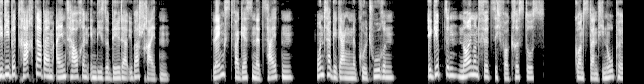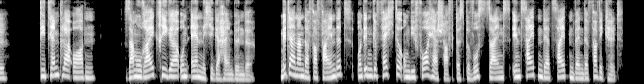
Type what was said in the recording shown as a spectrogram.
die die Betrachter beim Eintauchen in diese Bilder überschreiten. Längst vergessene Zeiten, untergegangene Kulturen, Ägypten 49 vor Christus, Konstantinopel, die Templerorden, Samurai-Krieger und ähnliche Geheimbünde. miteinander verfeindet und in Gefechte um die Vorherrschaft des Bewusstseins in Zeiten der Zeitenwende verwickelt.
